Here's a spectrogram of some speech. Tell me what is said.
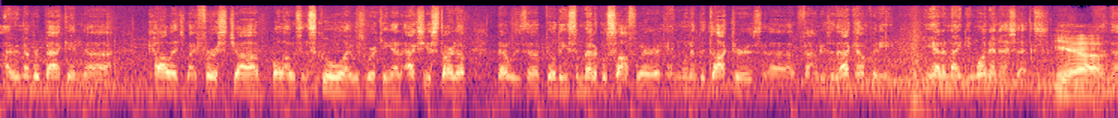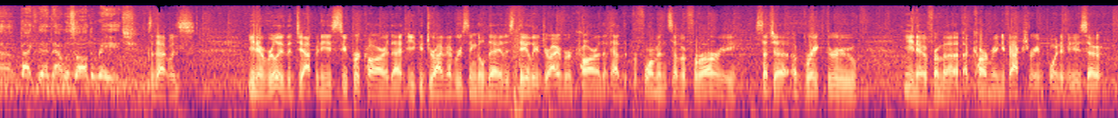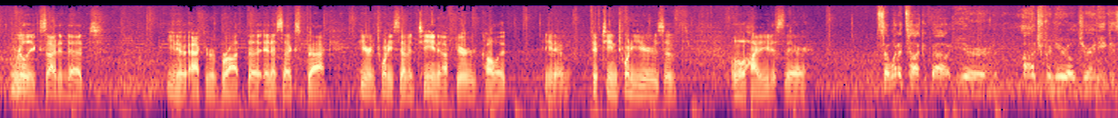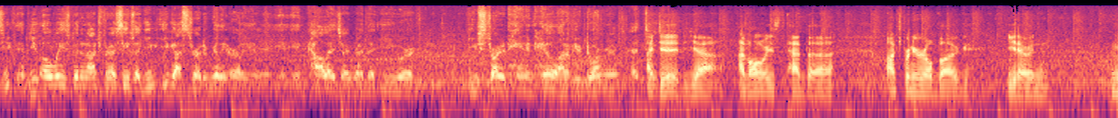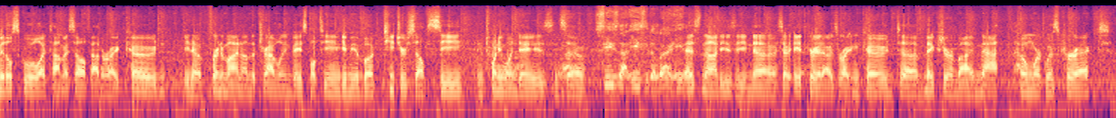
I remember back in uh, college, my first job while I was in school, I was working at actually a startup that was uh, building some medical software, and one of the doctors, uh, founders of that company, he had a 91 NSX. Yeah. And uh, back then, that was all the rage. So that was, you know, really the Japanese supercar that you could drive every single day. This daily driver car that had the performance of a Ferrari. Such a, a breakthrough, you know, from a, a car manufacturing point of view. So really excited that, you know, Acura brought the NSX back here in 2017 after, call it, you know, 15, 20 years of a little hiatus there. So I want to talk about your entrepreneurial journey because you, have you always been an entrepreneur? It seems like you, you got started really early in, in college. I read that you were you started Hannon Hill out of your dorm room. At I did, yeah. I've always had the entrepreneurial bug. You know, in middle school, I taught myself how to write code. You know, a friend of mine on the traveling baseball team gave me a book, Teach Yourself C, in 21 days. And so C's not easy to learn either. it's not easy, no. So eighth grade, I was writing code to make sure my math homework was correct.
